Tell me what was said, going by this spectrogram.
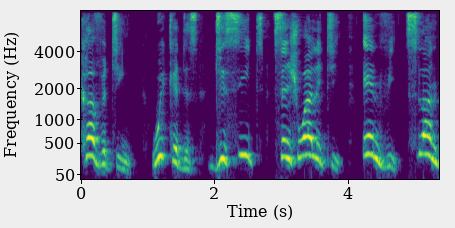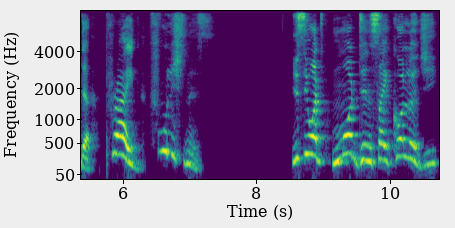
coveting, wickedness, deceit, sensuality, envy, slander, pride, foolishness. You see what modern psychology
